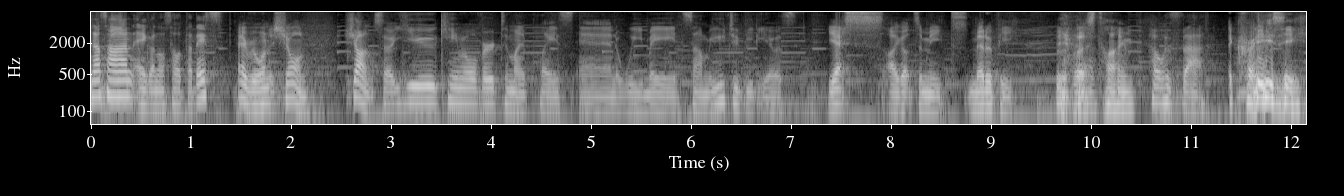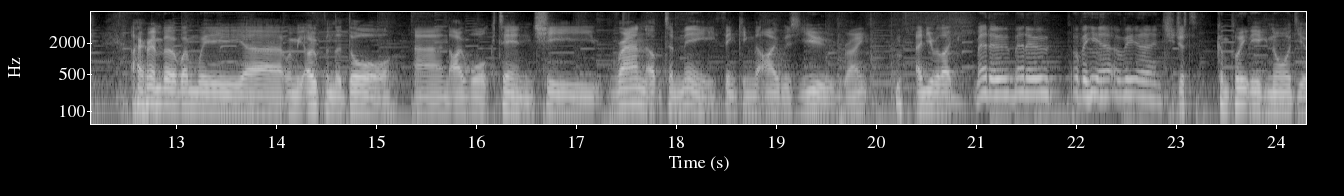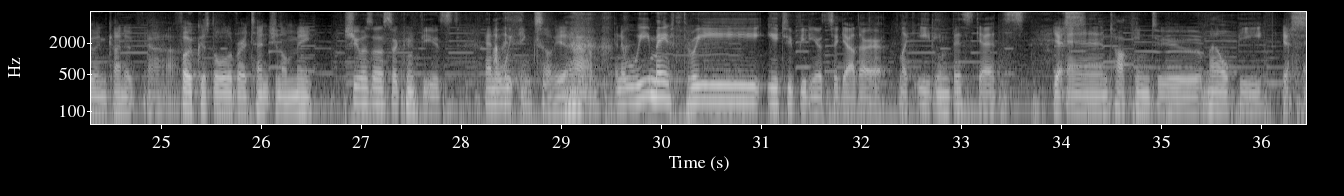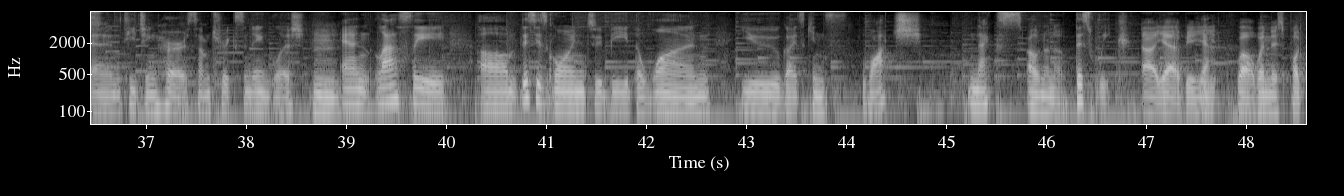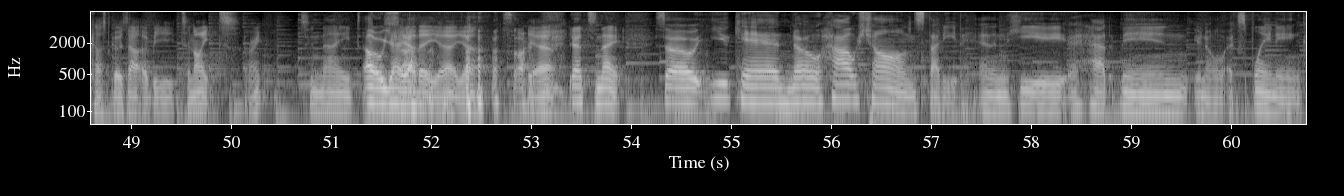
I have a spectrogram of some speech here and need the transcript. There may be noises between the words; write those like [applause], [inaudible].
Minasan, Hey everyone, it's Sean. Sean, so you came over to my place and we made some YouTube videos. Yes, I got to meet Meropi for the first [laughs] time. How was that? [laughs] Crazy. I remember when we uh, when we opened the door and I walked in, she ran up to me thinking that I was you, right? [laughs] and you were like, Meadow, Meadow, over here, over here, and she just completely ignored you and kind of Yeah. focused all of her attention on me. She was also confused. And I we think so, yeah. Yeah, and we made three YouTube videos together, like eating biscuits Yes. and talking to Melpi Yes. and teaching her some tricks in English. Mm. And lastly, um, this is going to be the one you guys can watch next. Oh no no, this week Uh, yeah, it'd be Yeah. well when this podcast goes out, it'll be tonight, right? Tonight. Oh yeah, Saturday, yeah, yeah, yeah. [laughs] Sorry. Yeah. Yeah, tonight. So you can know how Sean studied, and he had been, you know, explaining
